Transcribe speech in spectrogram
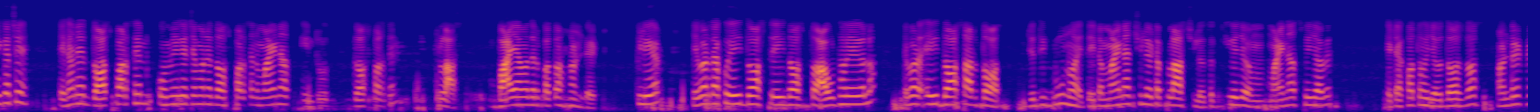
ঠিক আছে? এখানে দশ পার্সেন্ট কমে গেছে মানে দশ পার্সেন্ট মাইনাস ইন্টু দশ পার্সেন্ট প্লাস বাই আমাদের কত? হান্ড্রেড ক্লিয়ার এবার দেখো এই দশ এই দশ তো আউট হয়ে গেল। এবার এই দশ আর দশ যদি গুণ হয়, তো এটা মাইনাস ছিল, এটা প্লাস ছিল। তো কি হয়ে যাবে? মাইনাস হয়ে যাবে। এটা কত হয়ে যাবে? দশ দশ হান্ড্রেড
